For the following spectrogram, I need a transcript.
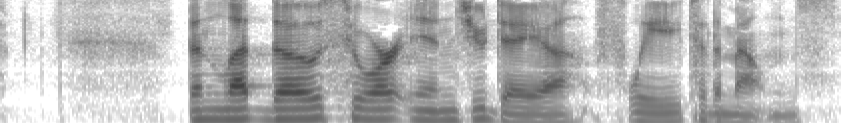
Then let those who are in Judea flee to the mountains.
